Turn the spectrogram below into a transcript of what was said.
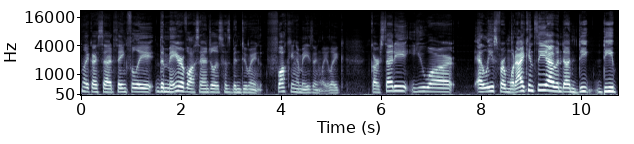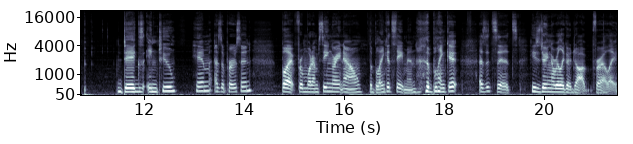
like I said, thankfully, the mayor of Los Angeles has been doing fucking amazingly. Like, Garcetti, you are, at least from what I can see, I haven't done deep, deep digs into him as a person. But from what I'm seeing right now, the blanket statement, the blanket as it sits, he's doing a really good job for LA.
